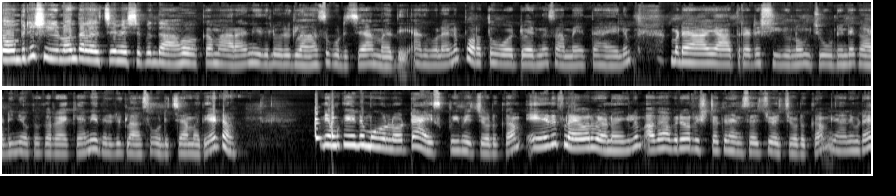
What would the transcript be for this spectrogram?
നോമ്പിന് ക്ഷീണവും തിളച്ചും വിശപ്പും ദാഹവും ഒക്കെ മാറാൻ ഇതിലൊരു ഗ്ലാസ് കുടിച്ചാൽ മതി. അതുപോലെ തന്നെ പുറത്ത് പോയിട്ട് വരുന്ന സമയത്തായാലും നമ്മുടെ ആ യാത്രയുടെ ക്ഷീണവും ചൂടിന്റെ കടിഞ്ഞും ഒക്കെ കുറയ്ക്കാൻ ഇതിലൊരു ഗ്ലാസ് കുടിച്ചാൽ മതി കേട്ടോ. ഇനി നമുക്ക് ഇതിന്റെ മുകളിലോട്ട് ഐസ്ക്രീം വെച്ച് കൊടുക്കാം. ഏത് ഫ്ലേവർ വേണമെങ്കിലും അത് അവരവരുടെ ഇഷ്ടത്തിനനുസരിച്ച് വെച്ച് കൊടുക്കാം. ഞാനിവിടെ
